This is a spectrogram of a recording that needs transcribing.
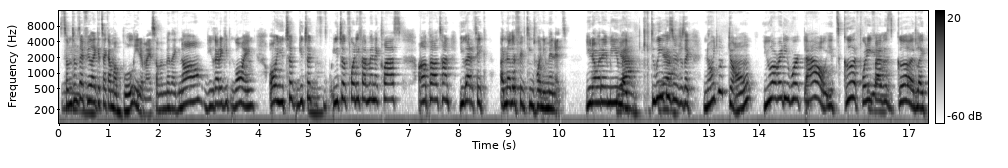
sometimes mm. I feel like it's like I'm a bully to myself and be like, no, you got to keep going. Oh, you took, you took, mm. you took 45 minute class on a Peloton. You got to take another 15, 20 minutes. You know what I mean? Yeah. Like doing yeah. things are just like, no, you don't. You already worked out. It's good. 45 yeah. is good. Like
